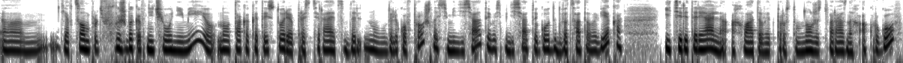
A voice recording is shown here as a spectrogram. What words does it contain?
Я в целом против флешбеков ничего не имею, но так как эта история простирается ну, далеко в прошлое, 70-е, 80-е годы 20 века, и территориально охватывает просто множество разных округов,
